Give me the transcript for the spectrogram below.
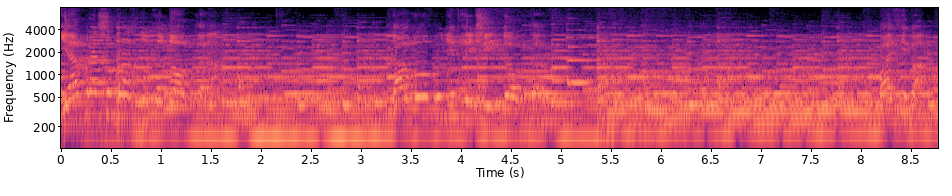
Я прошу проснуться доктора. Кого будет лечить доктор? Спасибо.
